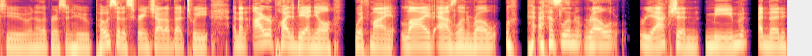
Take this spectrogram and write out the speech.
to another person who posted a screenshot of that tweet. And then I replied to Daniel with my live Azlin Rell Azlin Rell reaction meme. And then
